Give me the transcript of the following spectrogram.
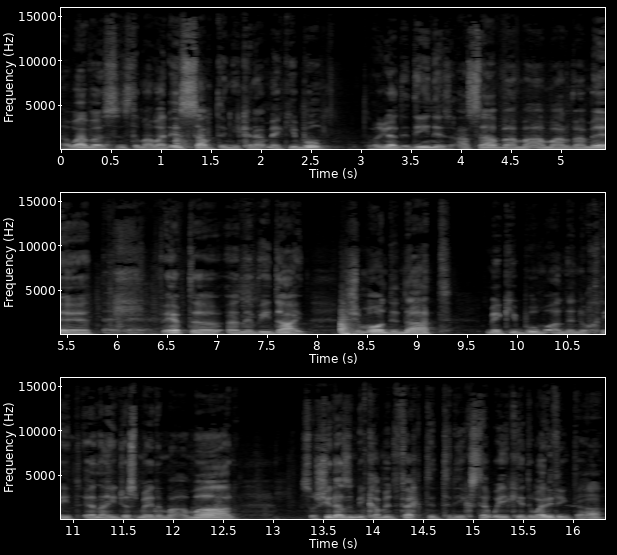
However, since the Ma'amar is something, you cannot make Yibum. So again, the din is Asaba Ma'amar Vamet. After Levi died, Shimon did not make Yibum on the Nuchrit, Ella, he just made a Ma'amar, so she doesn't become infected to the extent where you can't do anything to her.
